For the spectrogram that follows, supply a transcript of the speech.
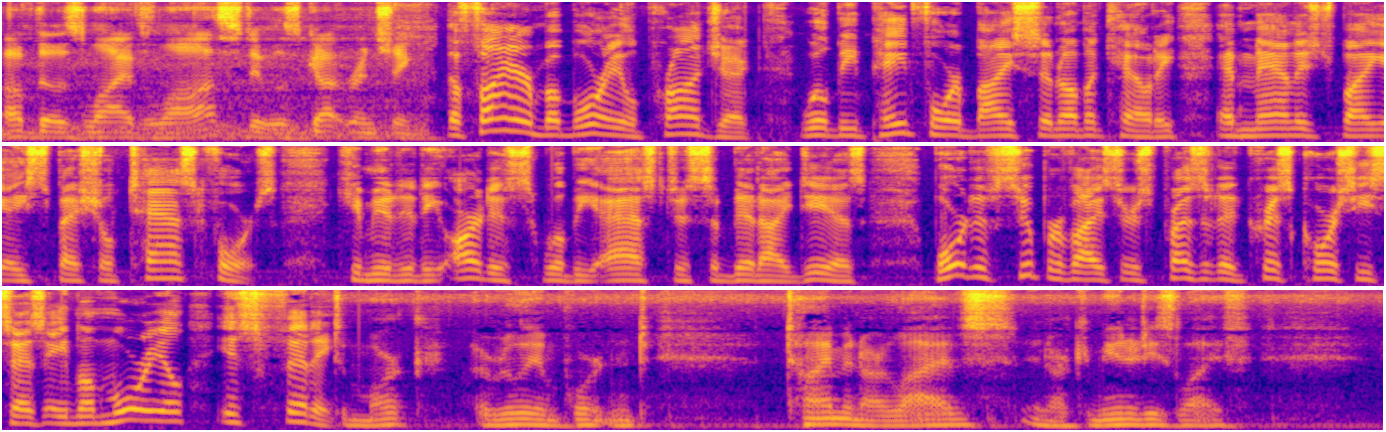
of those lives lost. It was gut wrenching. The Fire Memorial Project will be paid for by Sonoma County and managed by a special task force. Community artists will be asked to submit ideas. Board of Supervisors President Chris Coursey says a memorial is fitting. To mark a really important time in our lives, in our community's life,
